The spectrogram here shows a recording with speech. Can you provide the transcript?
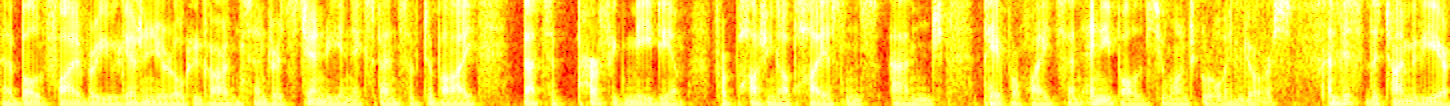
uh, bulb fibre, you'll get in your local garden centre. It's generally inexpensive to buy. That's a perfect medium for potting up hyacinths and paper whites and any bulbs you want to grow indoors. And this is the time of year.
